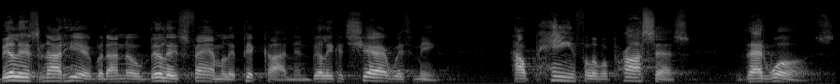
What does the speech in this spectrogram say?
Billy's not here, but I know Billy's family picked cotton, and Billy could share with me how painful of a process that was.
